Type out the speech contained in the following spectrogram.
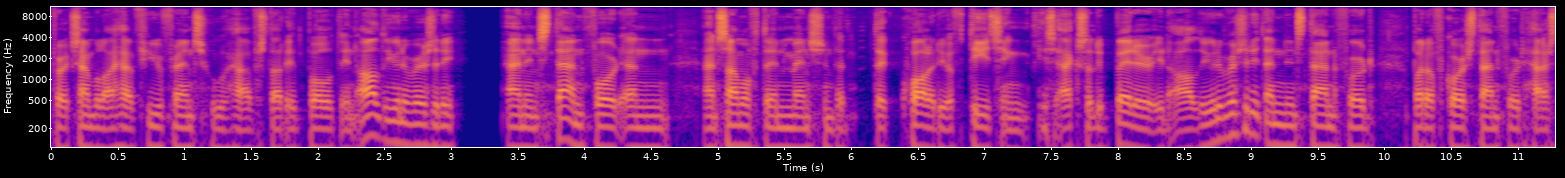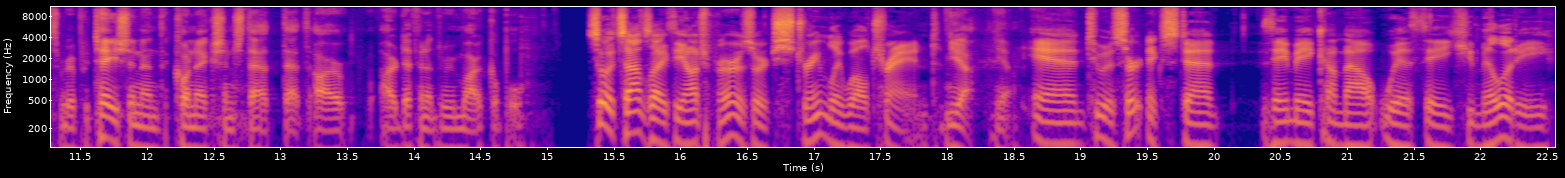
for example, I have few friends who have studied both in Aalto University and in Stanford, and and some of them mentioned that the quality of teaching is actually better in Aalto University than in Stanford. But of course, Stanford has the reputation and the connections that that are are definitely remarkable. So it sounds like the entrepreneurs are extremely well trained. Yeah, yeah. And to a certain extent, they may come out with a humility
